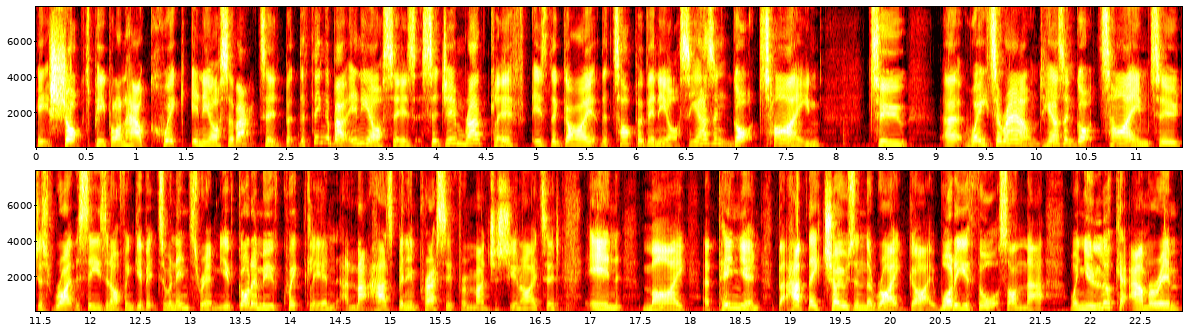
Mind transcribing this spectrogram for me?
it shocked people on how quick Ineos have acted. But the thing about Ineos is, Sir Jim Ratcliffe is the guy at the top of Ineos. He hasn't got time to uh, wait around. He hasn't got time to just write the season off and give it to an interim. You've got to move quickly, and, and that has been impressive from Manchester United, in my opinion. But have they chosen the right guy? What are your thoughts on that? When you look at Amorim,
